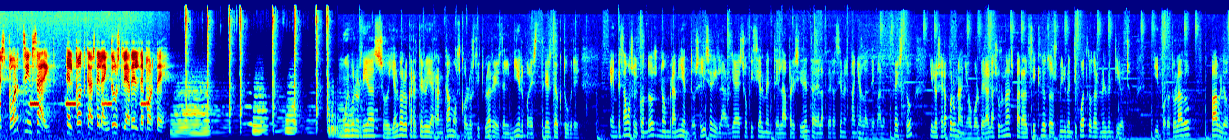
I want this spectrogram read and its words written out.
Sports Insight, el podcast de la industria del deporte. Muy buenos días, soy Álvaro Carretero y arrancamos con los titulares del miércoles 3 de octubre. Empezamos hoy con dos nombramientos. Elisa Aguilar ya es oficialmente la presidenta de la Federación Española de Baloncesto y lo será por un año. Volverá a las urnas para el ciclo 2024-2028. Y por otro lado, Pablo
